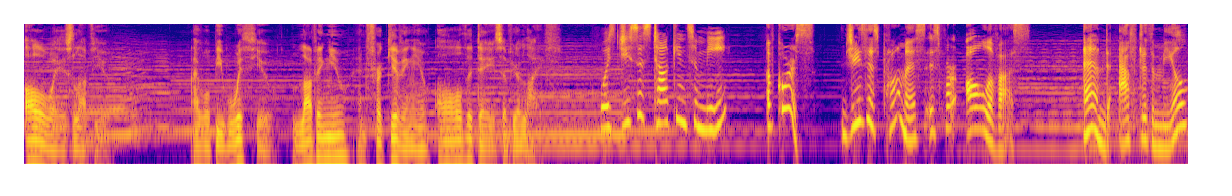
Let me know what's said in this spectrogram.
always love you. I will be with you, loving you and forgiving you all the days of your life. Was Jesus talking to me? Of course. Jesus' promise is for all of us. And after the meal,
